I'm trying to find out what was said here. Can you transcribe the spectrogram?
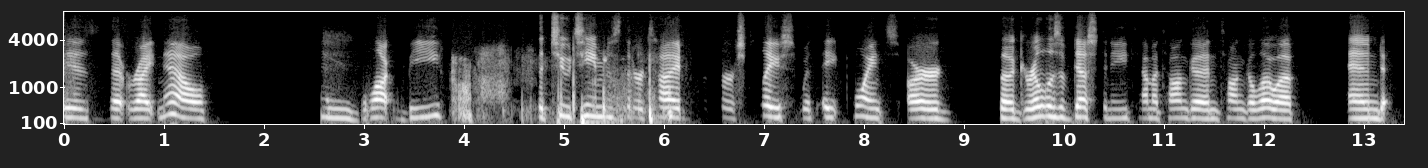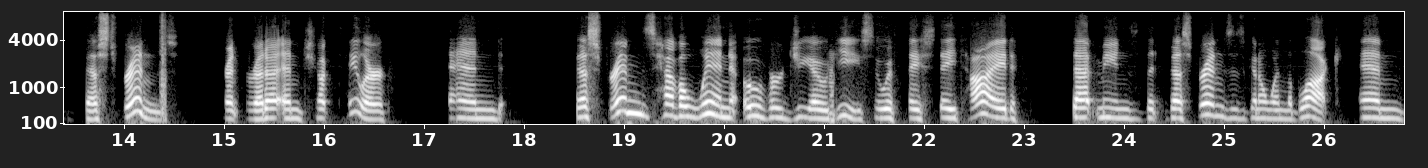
is that right now, in Block B, the two teams that are tied for first place with eight points are the Guerrillas of Destiny, Tama Tonga and Tanga Loa, and best friends, Trent Beretta and Chuck Taylor. And best friends have a win over God. So if they stay tied, that means that best friends is going to win the block. And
